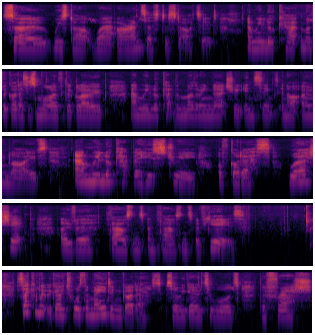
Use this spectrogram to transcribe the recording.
So we start where our ancestors started and we look at mother goddesses from all over the globe and we look at the mothering nurturing instincts in our own lives and we look at the history of goddess worship over thousands and thousands of years. Second week we go towards the maiden goddess, so we go towards the fresh,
